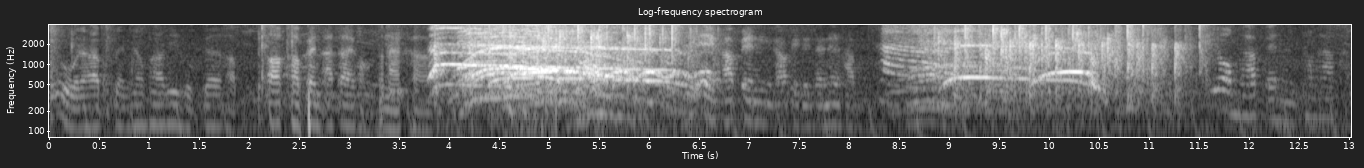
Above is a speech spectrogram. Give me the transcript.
พี่อู๋นะครับ เป็นช่างภาพที่ลูกเกอร์ครับตอกครับเป็นอาร์ตไดของสนาครับพี่เอกครับ เป็นกราฟิกดีไซเนอร์ครับค่ะพี่โอมครับ เป็นช่างภาพครับ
